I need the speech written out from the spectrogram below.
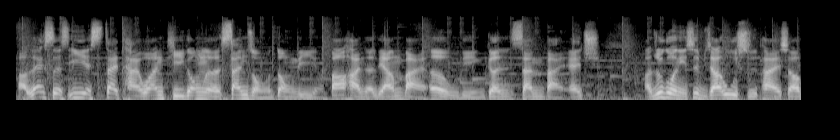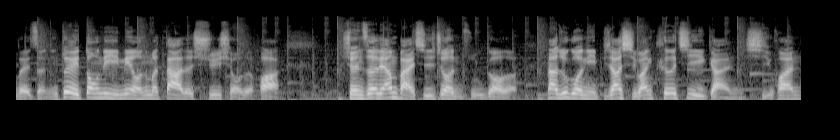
好，Lexus ES 在台湾提供了三种的动力，包含了两百、二五零跟三百 H。啊，如果你是比较务实派的消费者，你对动力没有那么大的需求的话，选择两百其实就很足够了。那如果你比较喜欢科技感、喜欢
